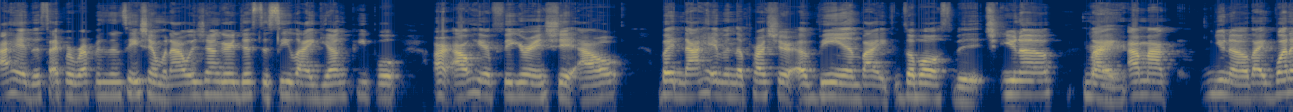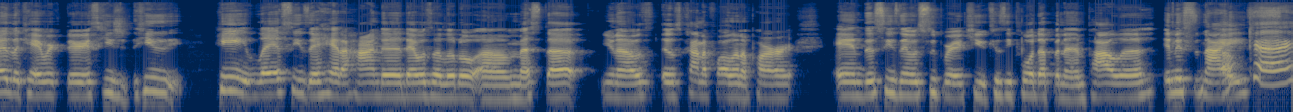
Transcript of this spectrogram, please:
I had this type of representation when I was younger, just to see like young people are out here figuring shit out, but not having the pressure of being like the boss bitch. You know, right. like I'm not. You know, like one of the characters, he's he he last season had a Honda that was a little um messed up you know, it was, it was kind of falling apart. And this season was super cute because he pulled up in an Impala and it's nice. Okay.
